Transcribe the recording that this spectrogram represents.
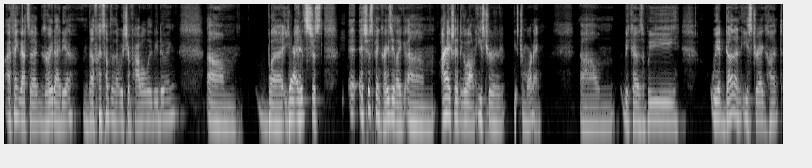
I think that's a great idea. Definitely something that we should probably be doing. Um, but yeah, it's just it, it's just been crazy. Like um, I actually had to go out on Easter Easter morning um, because we we had done an Easter egg hunt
